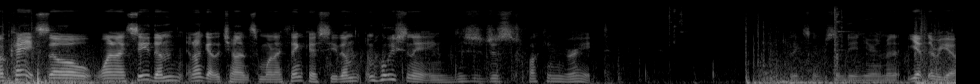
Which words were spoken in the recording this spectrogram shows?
Okay, so when I see them, I don't get the chance, and when I think I see them, I'm hallucinating. This is just fucking great. I think it's gonna be somebody in here in a minute. Yep, there we go.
